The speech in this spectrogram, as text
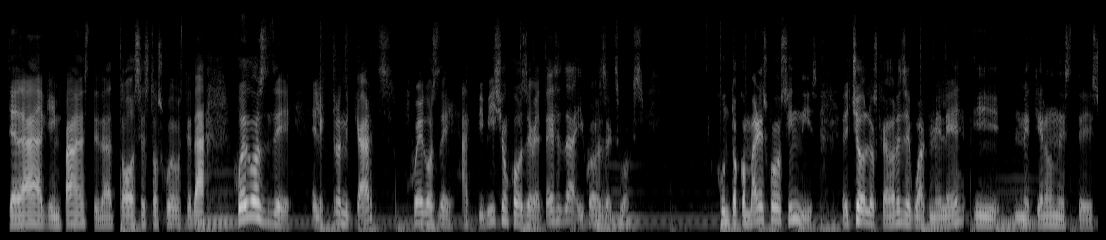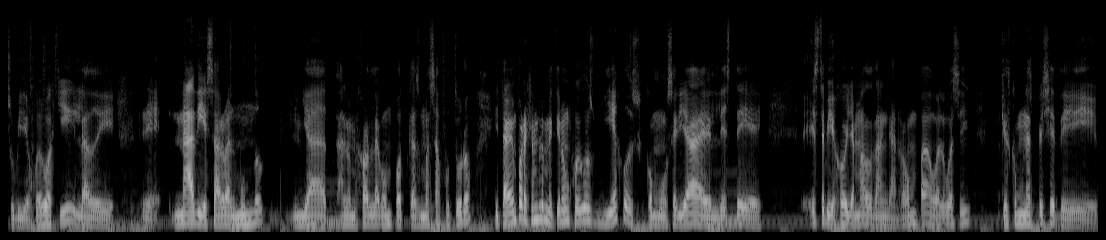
te da Game Pass, te da todos estos juegos, te da juegos de Electronic Arts, juegos de Activision, juegos de Bethesda y juegos de Xbox junto con varios juegos indies. De hecho, los creadores de Guacamele y metieron este, su videojuego aquí, la de eh, Nadie salva al mundo. Ya a lo mejor le hago un podcast más a futuro. Y también, por ejemplo, metieron juegos viejos, como sería el este, este videojuego llamado Danganronpa o algo así, que es como una especie de,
